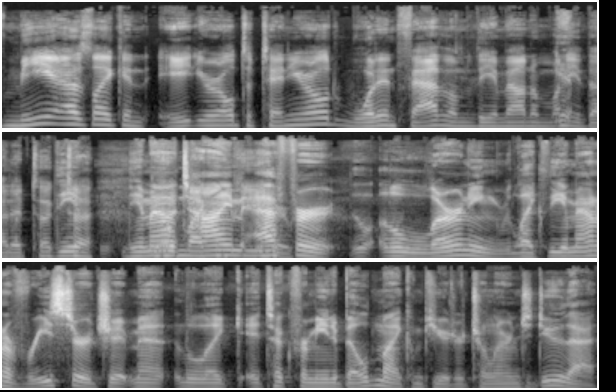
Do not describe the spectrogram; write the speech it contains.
me as like an eight year old to ten year old wouldn't fathom the amount of money that it took the, to the amount of time effort learning like the amount of research it meant like it took for me to build my computer to learn to do that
